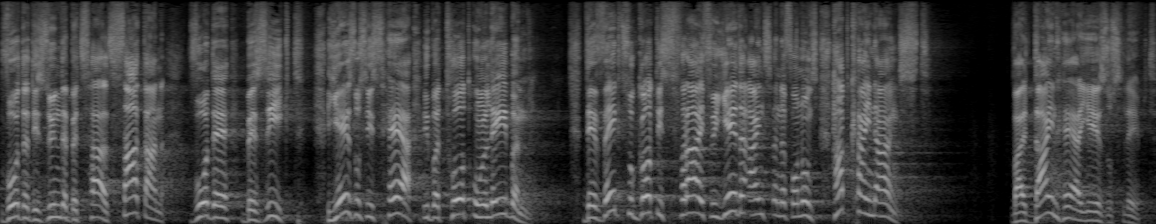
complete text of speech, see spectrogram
wurde die Sünde bezahlt. Satan wurde besiegt. Jesus ist Herr über Tod und Leben. Der Weg zu Gott ist frei für jede einzelne von uns. Hab keine Angst, weil dein Herr Jesus lebt.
